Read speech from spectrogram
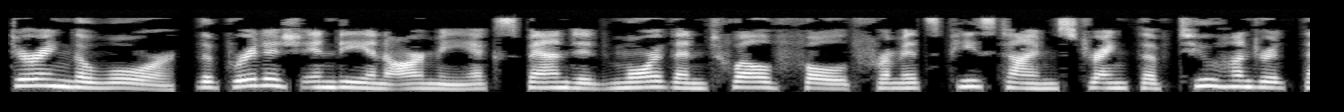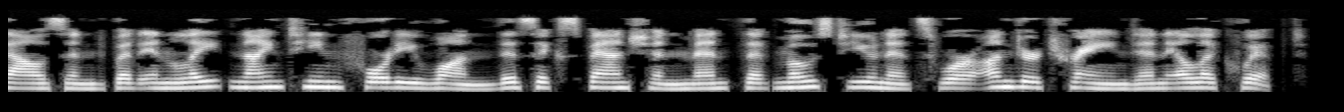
During the war, the British Indian Army expanded more than 12-fold from its peacetime strength of 200,000 but in late 1941 this expansion meant that most units were undertrained and ill-equipped.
